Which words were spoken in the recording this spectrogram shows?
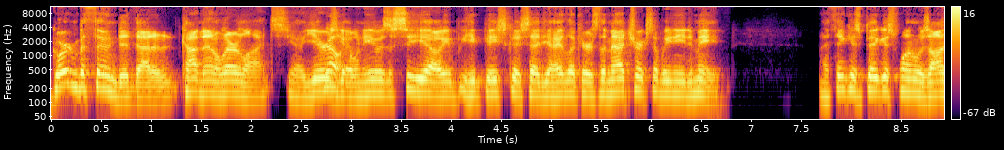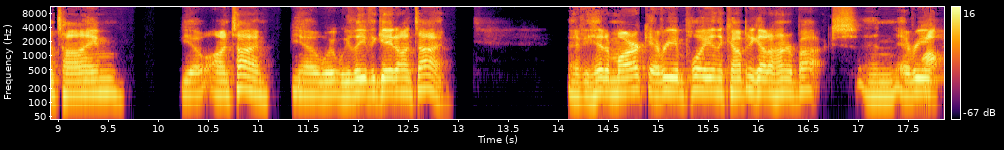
Gordon Bethune did that at Continental Airlines, you know, years really? ago when he was a CEO. He, he basically said, "Yeah, hey, look, here's the metrics that we need to meet." I think his biggest one was on time. You know, on time. You know, we, we leave the gate on time. And if you hit a mark, every employee in the company got a hundred bucks, and every wow.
